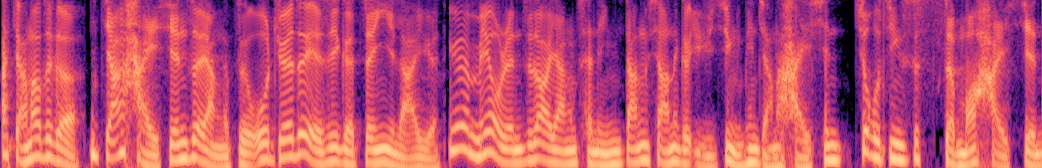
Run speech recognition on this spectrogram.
啊，讲到这个，你讲海鲜这两个字，我觉得这也是一个争议来源，因为没有人知道杨丞琳当下那个语境里面讲的海鲜究竟是什么海鲜。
